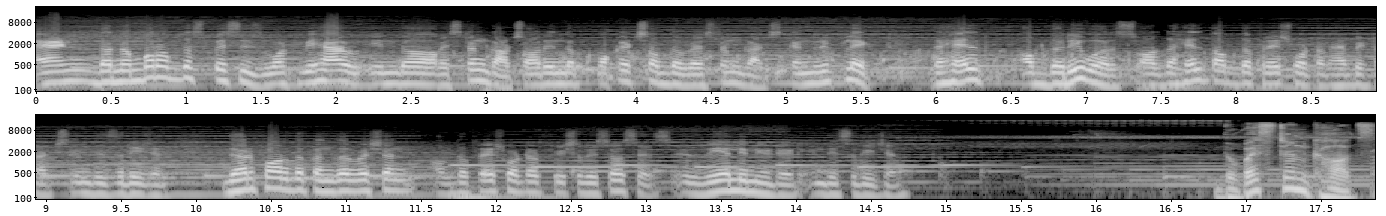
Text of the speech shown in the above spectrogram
And the number of the species what we have in the western ghats or in the pockets of the western ghats can reflect the health of the rivers or the health of the freshwater habitats in this region. Therefore, the conservation of the freshwater fish resources is really needed in this region. The Western Ghats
